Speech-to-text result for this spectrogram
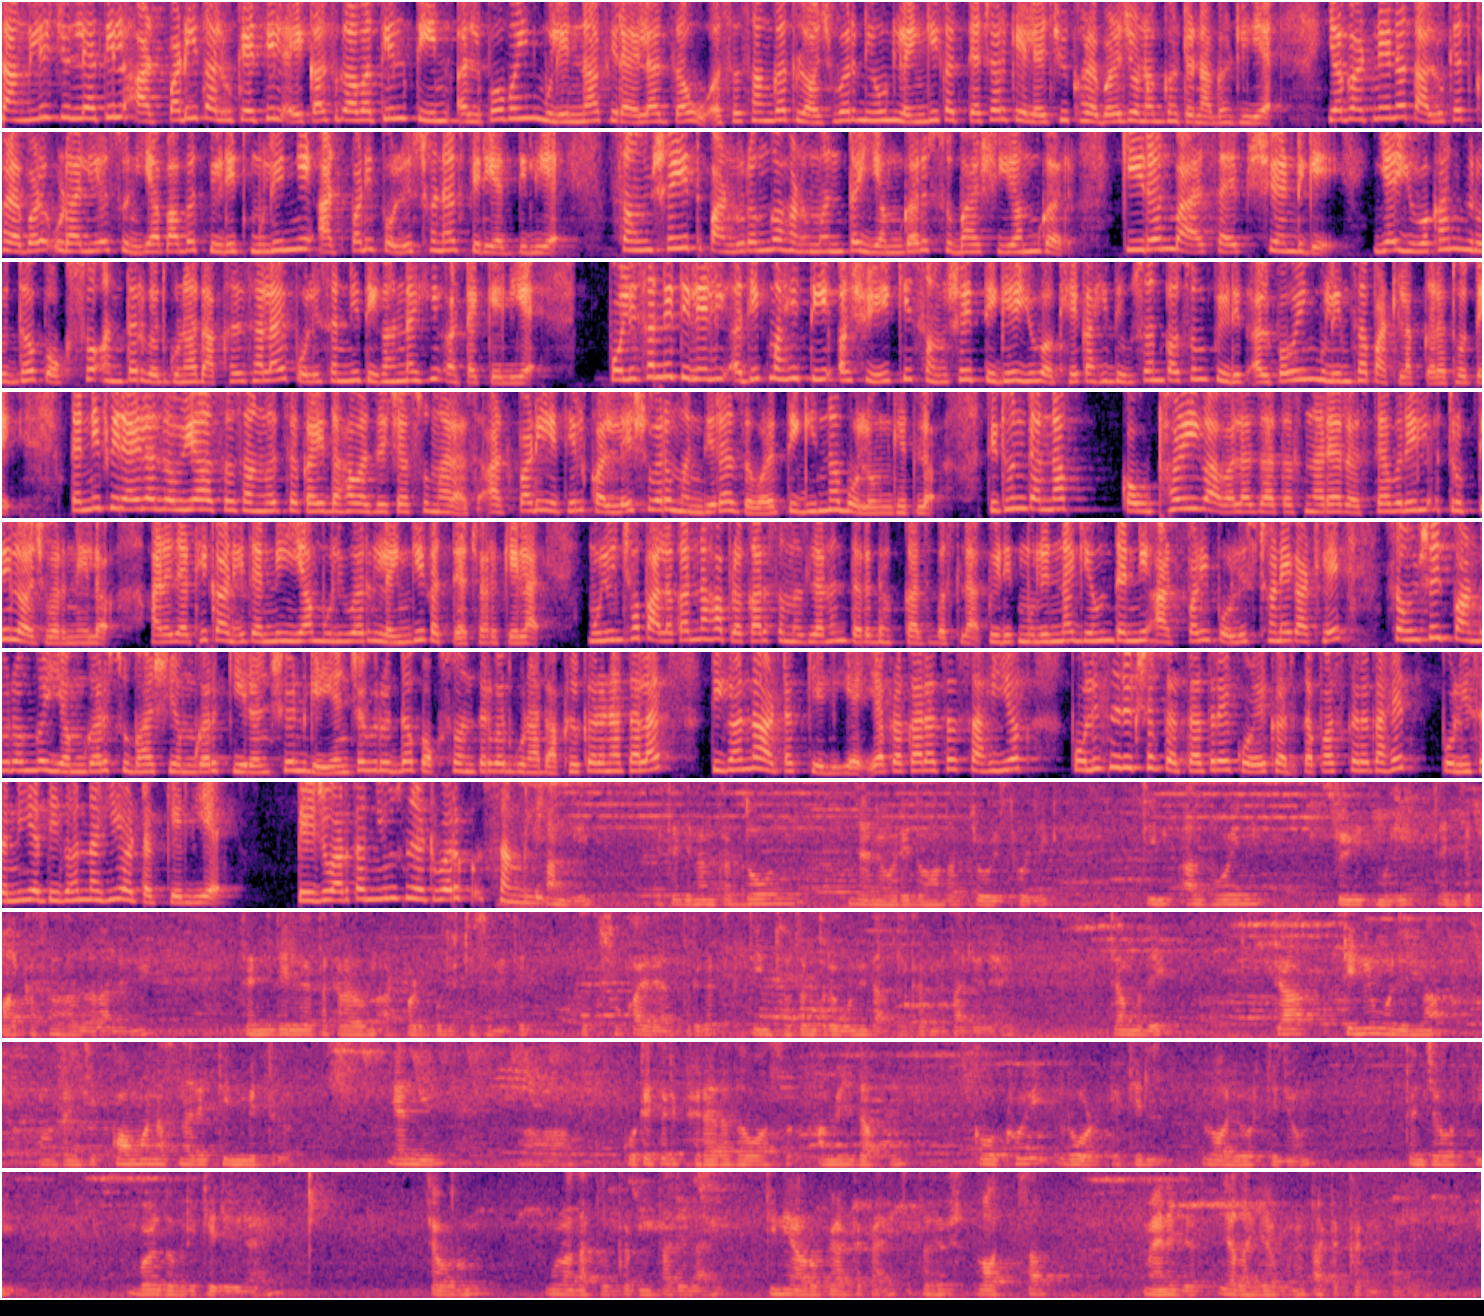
सांगली जिल्ह्यातील आटपाडी तालुक्यातील एकाच गावातील तीन अल्पवयीन मुलींना फिरायला जाऊ असं सांगत लॉजवर नेऊन लैंगिक अत्याचार केल्याची खळबळजनक घटना घडली आहे. या घटनेनं तालुक्यात खळबळ उडाली असून याबाबत पीडित मुलींनी आटपाडी पोलीस ठाण्यात फिर्याद दिली आहे. संशयित पांडुरंग हनुमंत यमगर सुभाष यमगर किरण बाळासाहेब शेंडगे या युवकांविरुद्ध पोक्सो अंतर्गत गुन्हा दाखल झालाय. पोलिसांनी तिघांनाही अटक केली आहे. पोलिसांनी दिलेली अधिक माहिती अशी की संशयित तिघे युवक हे काही दिवसांपासून पीडित अल्पवयीन मुलींचा पाठलाग करत होते. त्यांनी फिरायला जाऊया असं सांगत सकाळी दहा वाजेच्या सुमारास आटपाडी येथील कल्लेश्वर मंदिराजवळ तिघींना बोलवून घेतलं. तिथून त्यांना कौठळी गावाला जात असणाऱ्या रस्त्यावरील तृप्ती लॉजवर नेलं आणि त्या ठिकाणी त्यांनी या मुलीवर लैंगिक अत्याचार केलाय. मुलींच्या पालकांना हा प्रकार समजल्यानंतर धक्काच बसला. पीडित मुलींना घेऊन त्यांनी आटपाडी पोलीस ठाणे गाठले. संशयित पांडुरंग यमगर सुभाष यमगर किरण शेंडगे यांच्या विरुद्ध पॉक्सो अंतर्गत गुन्हा दाखल करण्यात आलाय. तिघांना अटक केली आहे. या प्रकाराचा सहाय्यक पोलीस निरीक्षक दत्तात्रय कोळेकर तपास करत आहेत. पोलिसांनी या तिघांनाही अटक केली आहे. Tejvarta news network Sangli. Sangli. येथे दिनांक दोन जानेवारी दोन हजार चोवीस रोजी तीन अल्पवयीन पीडित मुली त्यांचे पालकासह हजर आल्याने त्यांनी दिलेल्या तक्रारून आटपाडी पोलीस स्टेशन येथे पोक्सो कायद्याअंतर्गत तीन स्वतंत्र गुन्हे दाखल करण्यात आलेले आहेत. त्यामध्ये त्या तिन्ही मुलींना त्यांचे कॉमन असणारे तीन मित्र यांनी कुठेतरी फिरायला जावं असं आमिष दाखवून कवठोळी रोड येथील लॉजवरती नेऊन त्यांच्यावरती बळजबरी केलेली आहे. त्यावरून गुन्हा दाखल करण्यात आलेला आहे. तिन्ही आरोपी अटक आहेत. तसेच लॉजचा मॅनेजर यालाही या गुन्ह्यात अटक करण्यात आलेली आहे.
